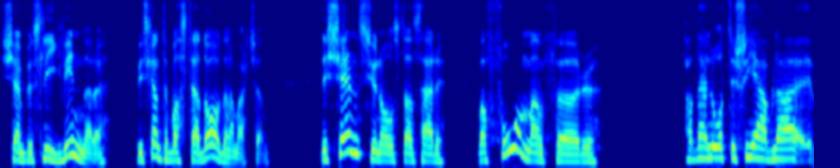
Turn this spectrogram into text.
Champions League-vinnare. Vi ska inte bara städa av den här matchen. Det känns ju någonstans här, vad får man för... Fan, det här låter så jävla eh,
